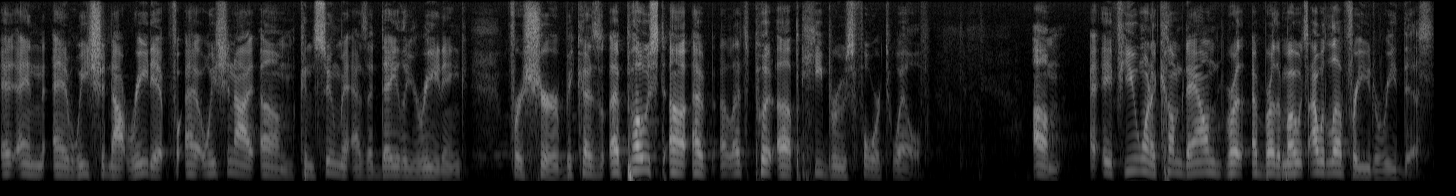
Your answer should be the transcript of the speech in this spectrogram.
and, and we should not read it. Uh, we should not um, consume it as a daily reading, for sure. Because a post, uh, uh, let's put up Hebrews four twelve. Um, if you want to come down, brother Moats, I would love for you to read this.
